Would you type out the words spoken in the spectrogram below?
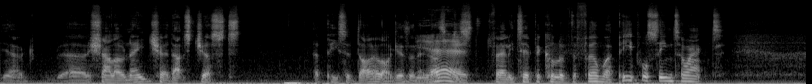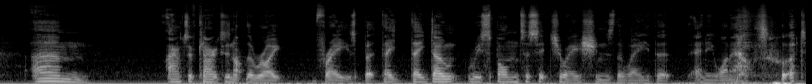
you know, uh, shallow nature. That's just a piece of dialogue, isn't it? Yeah. That's just fairly typical of the film, where people seem to act um, out of character. is Not the right phrase, but they they don't respond to situations the way that anyone else would.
